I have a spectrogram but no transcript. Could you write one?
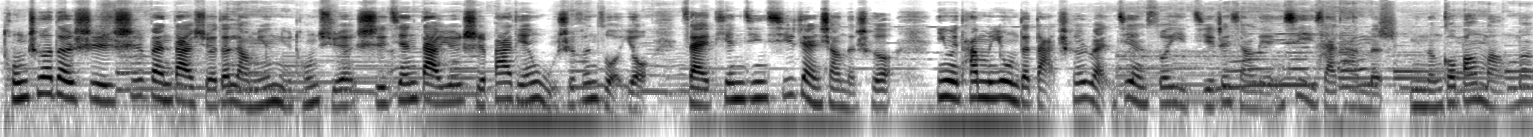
同车的是师范大学的两名女同学，时间大约是八点五十分左右，在天津西站上的车。因为他们用的打车软件，所以急着想联系一下他们。你能够帮忙吗？”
